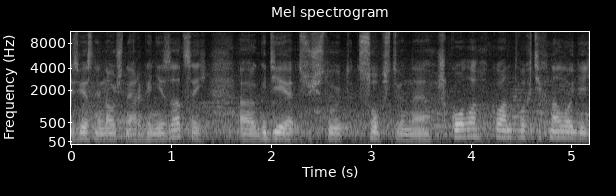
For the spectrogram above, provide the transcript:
известной научной организацией, э, где существует собственная школа квантовых технологий.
